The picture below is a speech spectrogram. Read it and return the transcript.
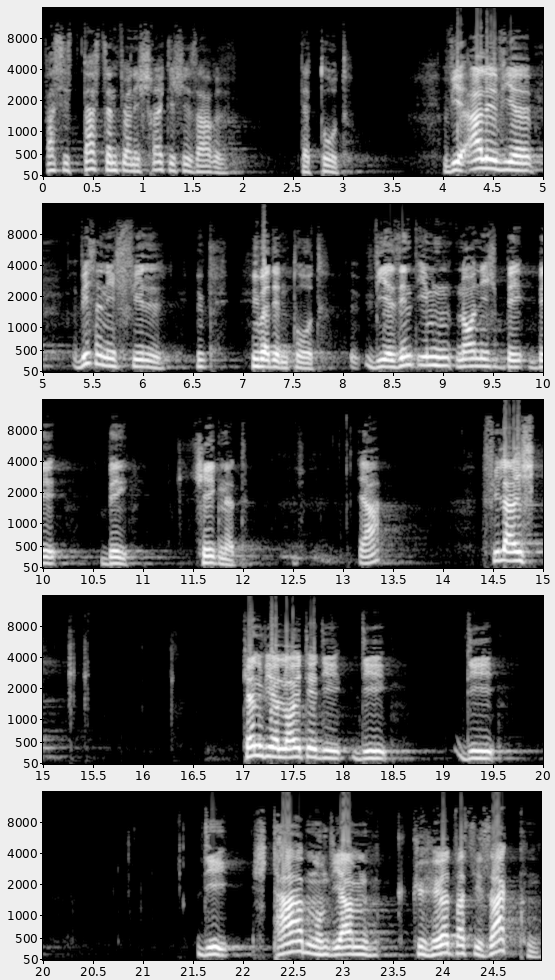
Was ist das denn für eine schreckliche Sache? Der Tod. Wir alle, wir wissen nicht viel über den Tod. Wir sind ihm noch nicht be, be, segnet. Ja? Vielleicht kennen wir Leute, die, die, die, die starben und wir haben gehört, was sie sagten.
